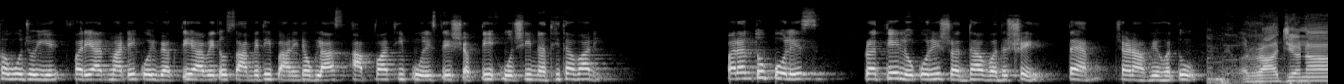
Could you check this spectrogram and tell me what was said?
થવો જોઈએ. ફરિયાદ માટે કોઈ વ્યક્તિ આવે તો સામેથી પાણીનો ગ્લાસ આપવાથી પોલીસની શક્તિ ઓછી નથી થવાની. પરંતુ પોલીસ પ્રત્યે લોકોની શ્રદ્ધા વધશે તેમ જણાવ્યું હતું. રાજ્યના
